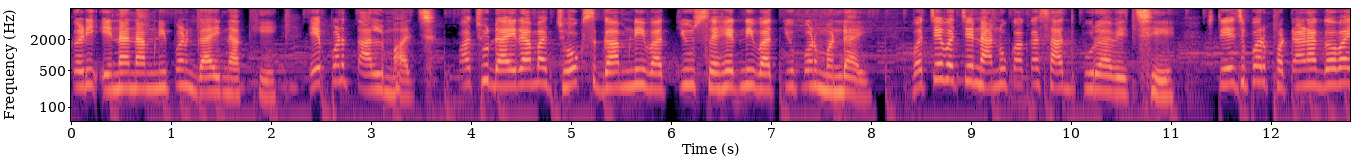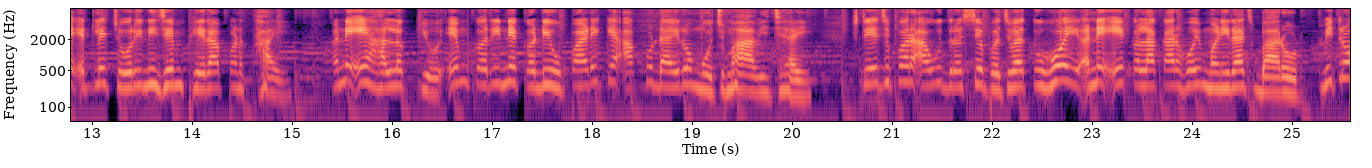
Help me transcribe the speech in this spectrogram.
કડી એના નામની પણ ગાઈ નાખે. એ પણ તાલમાં જ. પાછું ડાયરામાં જોક્સ ગામની વાત્યું, શહેરની વાત્યું પણ મંડાય. વચ્ચે વચ્ચે નાનું કાકા સાદ પુરાવે છે. સ્ટેજ પર ફટાણા ગવાય એટલે ચોરીની જેમ ફેરા પણ થાય. અને એ હાલક્યો. એમ કરીને કડી ઉપાડે કે આખો ડાયરો મોજમાં આવી જાય. સ્ટેજ પર આવું દ્રશ્ય ભજવાતું હોય અને એ કલાકાર હોય મણિરાજ બારોટ. મિત્રો,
